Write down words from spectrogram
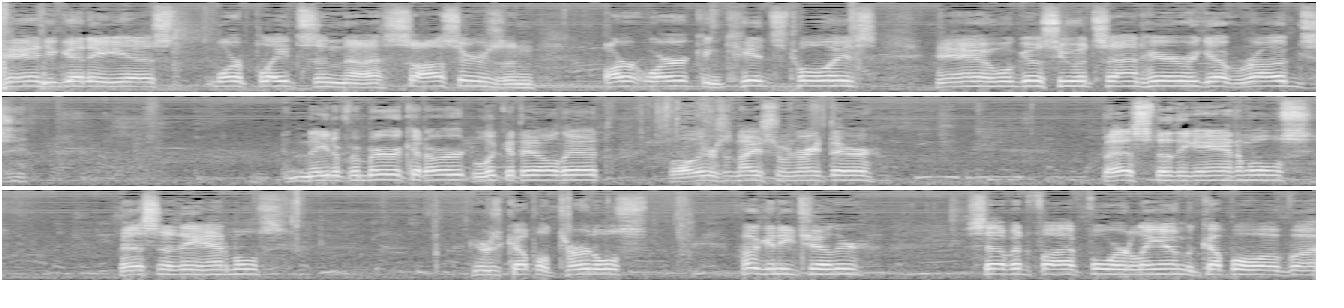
And you got a uh, more plates and uh, saucers and artwork and kids' toys. And we'll go see what's out here. We got rugs, Native American art. Look at all that. Oh, there's a nice one right there. Best of the animals. Best of the animals. Here's a couple turtles hugging each other. 754 limb, a couple of, uh,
